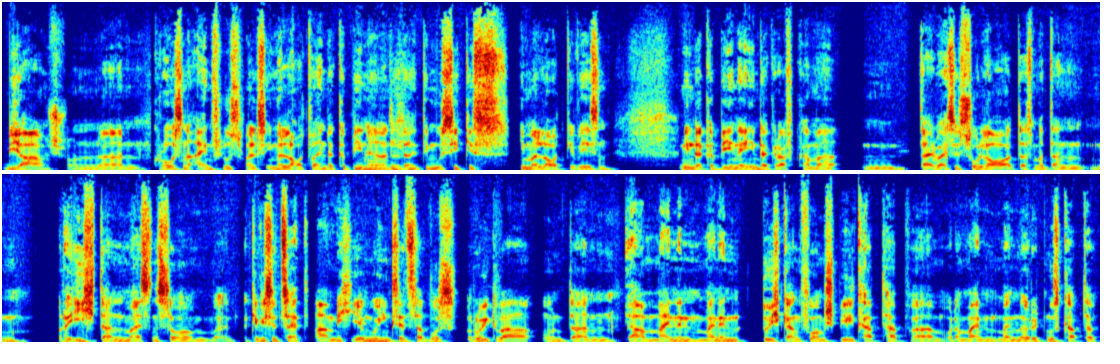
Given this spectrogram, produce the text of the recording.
Ja, schon einen großen Einfluss, weil es immer laut war in der Kabine. Also da, die Musik ist immer laut gewesen. In der Kabine, in der Kraftkammer, teilweise so laut, dass man dann, oder ich dann meistens so eine gewisse Zeit äh, mich irgendwo hingesetzt habe, wo es ruhig war und dann ja meinen, meinen Durchgang vor dem Spiel gehabt habe ähm, oder meinen, meinen Rhythmus gehabt habe,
